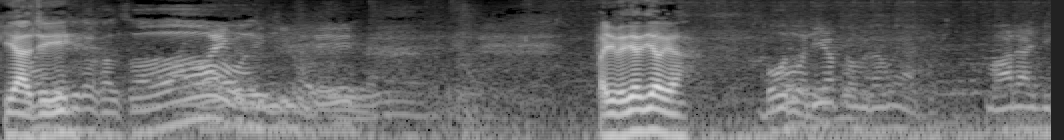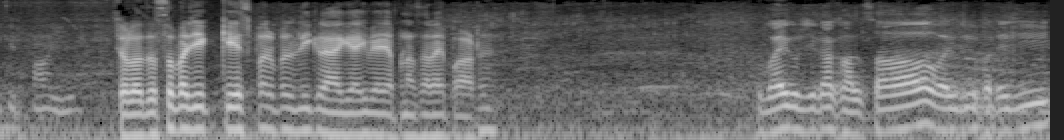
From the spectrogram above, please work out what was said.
ਕੀ ਹਾਲ ਜੀ? ਭਾਜੀ ਵਧੀਆ ਵਧੀਆ ਹੋ ਗਿਆ? ਵਧੀਆ ਪ੍ਰੋਗਰਾਮ ਹੈ ਮਹਾਰਾਜ ਦੀ ਕਿਰਪਾ ਹੋਈ ਹੈ ਚਲੋ ਦੱਸੋ ਭਾਜੀ, ਕਿਸ ਪਰਪਸ ਲਈ ਕਰਾਇਆ ਗਿਆ ਸੀ ਵੈਸੇ ਆਪਣਾ ਸਾਰਾ ਇਹ ਪਾਠ? ਵਾਹਿਗੁਰੂ ਜੀ ਕਾ ਖਾਲਸਾ, ਵਾਹਿਗੁਰੂ ਜੀ ਕੀ ਫਤਿਹ ਜੀ।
